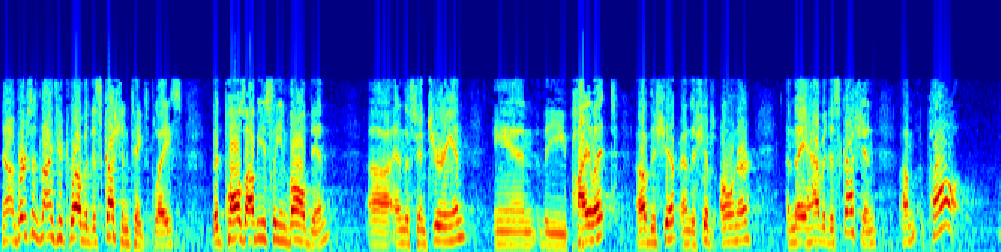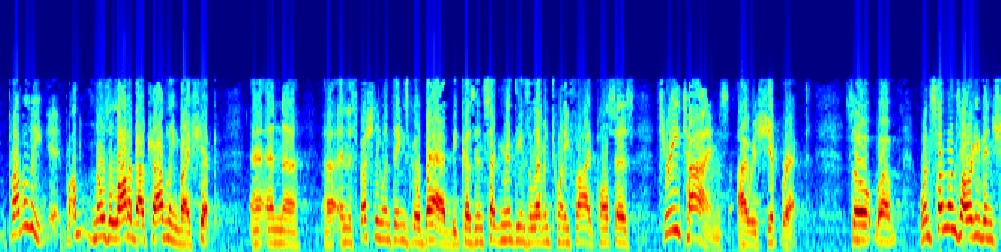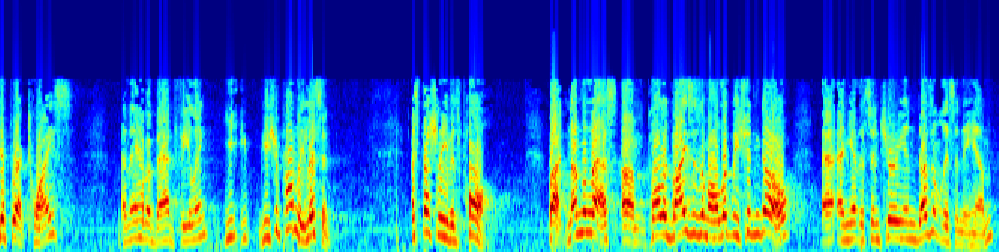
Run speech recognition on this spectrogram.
Now, in verses 9 through 12, a discussion takes place that Paul's obviously involved in, uh, and the centurion, and the pilot of the ship, and the ship's owner, and they have a discussion. Um, Paul probably, probably, knows a lot about traveling by ship, and, uh, uh, and especially when things go bad, because in 2 Corinthians 11:25, Paul says, three times I was shipwrecked." So um, when someone's already been shipwrecked twice, and they have a bad feeling, you, you, you should probably listen. Especially if it's Paul. But nonetheless, um, Paul advises them all, look, we shouldn't go. and yet the centurion doesn't listen to him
